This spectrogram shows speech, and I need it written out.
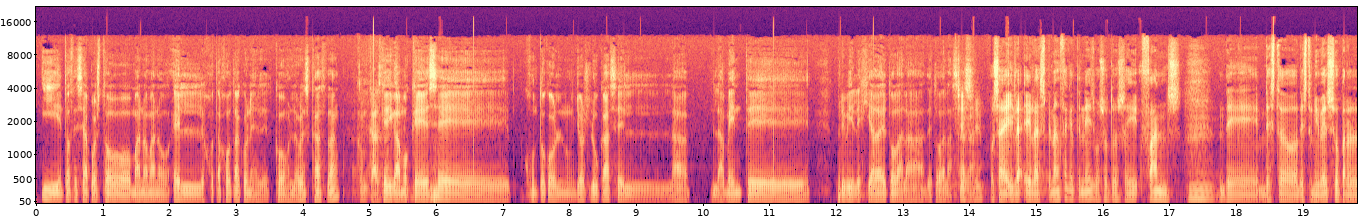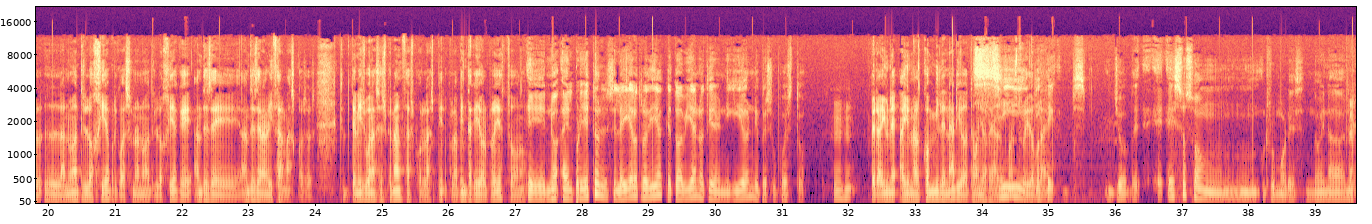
y entonces se ha puesto mano a mano el JJ con, el, con Lawrence Kasdan, Con Kasdan. que digamos que es, eh, junto con George Lucas, el, la, la mente privilegiada de toda la, de toda la saga. sí. O sea, y la, y la esperanza que tenéis vosotros ahí, fans de, de, esto, de este universo para la nueva trilogía, porque va a ser una nueva trilogía, que antes de, antes de analizar más cosas, ¿que ¿tenéis buenas esperanzas por, las, por la pinta que lleva el proyecto o no? Eh, no, el proyecto se leía el otro día que todavía no tiene ni guion ni presupuesto. Pero hay un, hay un halcón milenario a tamaño real Sí, construido por ahí. dice- yo, eh, eh, esos son rumores, no hay nada, no,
